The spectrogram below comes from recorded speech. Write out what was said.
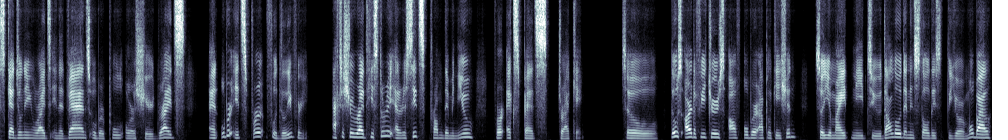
scheduling rides in advance, Uber Pool or shared rides, and Uber Eats for food delivery. Access your ride history and receipts from the menu for expense tracking. So those are the features of Uber application. So you might need to download and install this to your mobile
